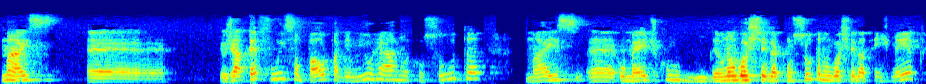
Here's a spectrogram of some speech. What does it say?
Mas, é... eu já até fui em São Paulo, paguei mil reais numa consulta, mas é, o médico, eu não gostei da consulta, não gostei do atendimento,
